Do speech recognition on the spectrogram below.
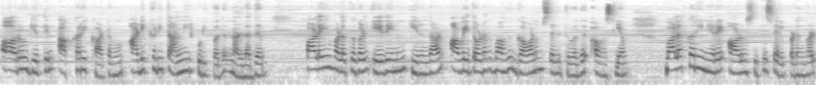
ஆரோக்கியத்தில் அக்கறை காட்டவும் அடிக்கடி தண்ணீர் குடிப்பது நல்லது. பழைய வழக்குகள் ஏதேனும் இருந்தால் அவை தொடர்பாக கவனம் செலுத்துவது அவசியம். வழக்கறிஞரை ஆலோசித்து செயல்படுங்கள்.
